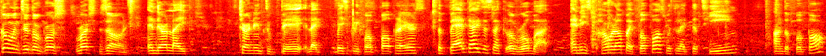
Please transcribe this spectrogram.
going to the rush rush zone, and they're like turned into big, like basically football players. The bad guys is like a robot, and he's powered up by footballs with like the team on the football,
